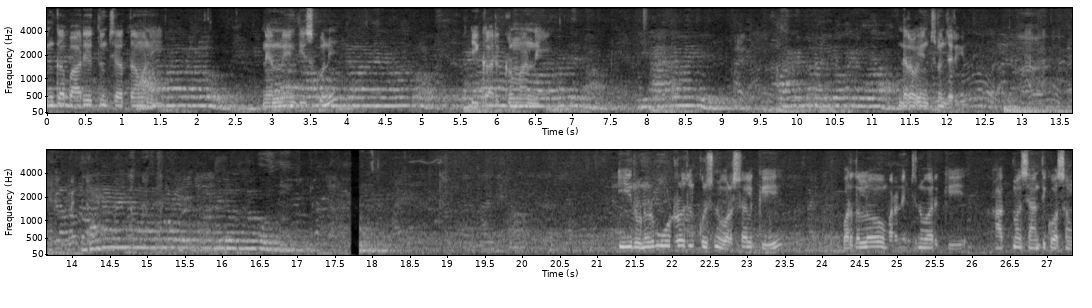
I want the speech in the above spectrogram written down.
ఇంకా భారీ ఎత్తున చేద్దామని నిర్ణయం తీసుకొని ఈ కార్యక్రమాన్ని నిర్వహించడం జరిగింది. ఈ రెండు మూడు రోజులు కురిసిన వర్షాలకి వరదల్లో మరణించిన వారికి ఆత్మశాంతి కోసం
